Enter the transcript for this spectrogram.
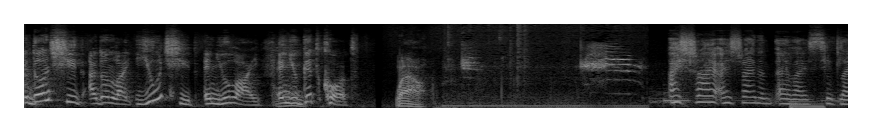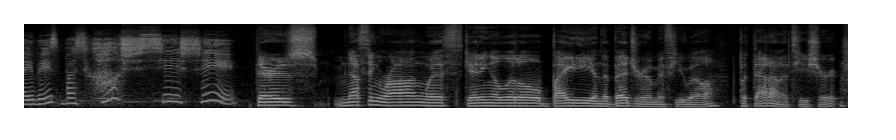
I don't cheat, I don't lie. You cheat and you lie and you get caught. Wow. I try, I try that I like sit like this, but how she, she? There's nothing wrong with getting a little bitey in the bedroom, if you will. Put that on a t-shirt.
